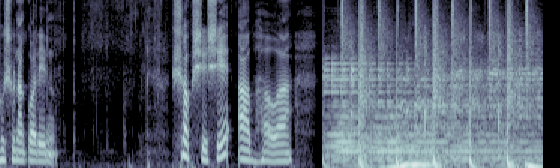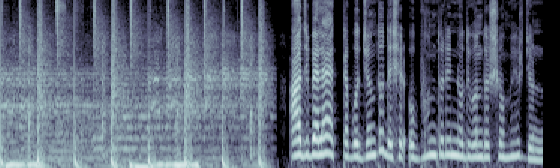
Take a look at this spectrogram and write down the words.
ঘোষণা করেন। সবশেষে আবহাওয়া। আজ বেলা একটা পর্যন্ত দেশের অভ্যন্তরীণ নদীবন্দরসমূহের জন্য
